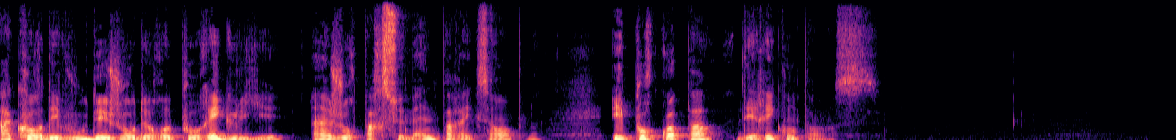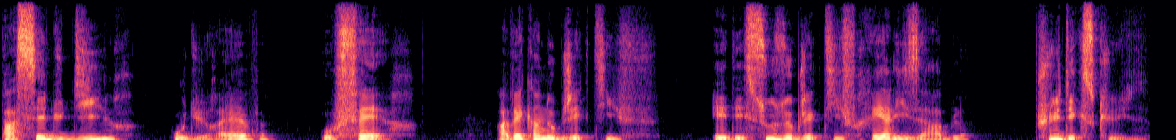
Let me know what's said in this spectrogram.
Accordez-vous des jours de repos réguliers, un jour par semaine par exemple, et pourquoi pas des récompenses. Passez du dire ou du rêve au faire, avec un objectif et des sous-objectifs réalisables plus d'excuses.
